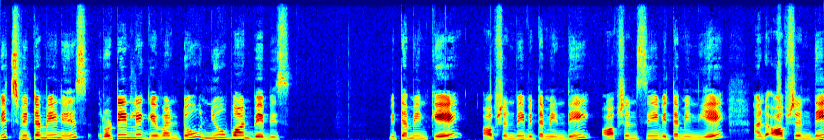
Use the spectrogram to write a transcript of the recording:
Which vitamin is routinely given to newborn babies vitamin K option B vitamin D option C vitamin A and option D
